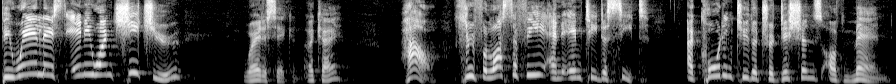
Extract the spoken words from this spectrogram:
Beware lest anyone cheat you. Wait a second, okay? How? Through philosophy and empty deceit, according to the traditions of man,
